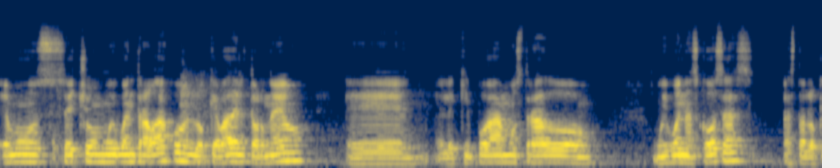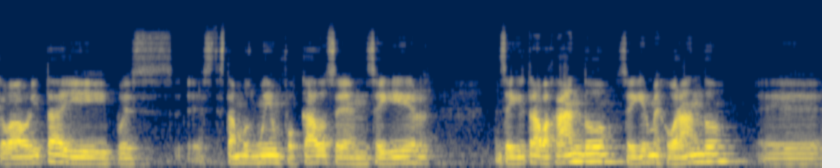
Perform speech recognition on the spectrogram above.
hemos hecho un muy buen trabajo en lo que va del torneo. Eh, el equipo ha mostrado muy buenas cosas hasta lo que va ahorita y pues este, estamos muy enfocados en seguir, seguir trabajando, seguir mejorando. eh,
